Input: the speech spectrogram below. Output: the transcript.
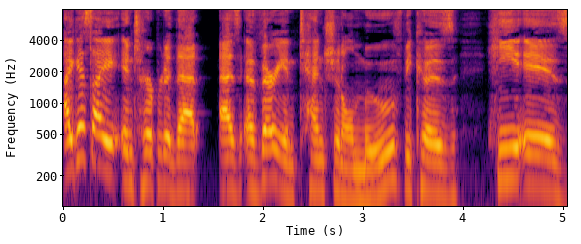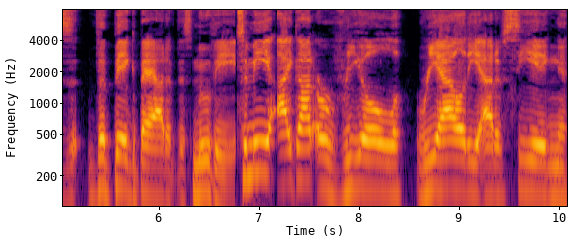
I guess I interpreted that as a very intentional move because he is the big bad of this movie. To me, I got a real reality out of seeing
